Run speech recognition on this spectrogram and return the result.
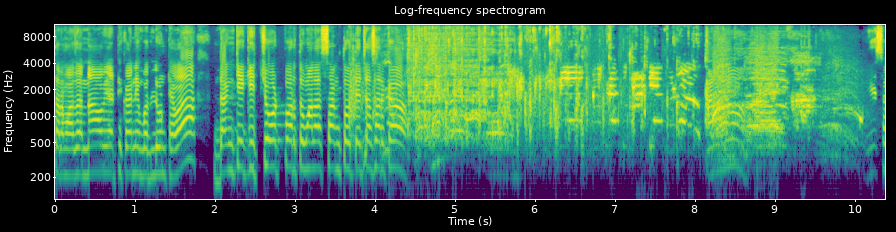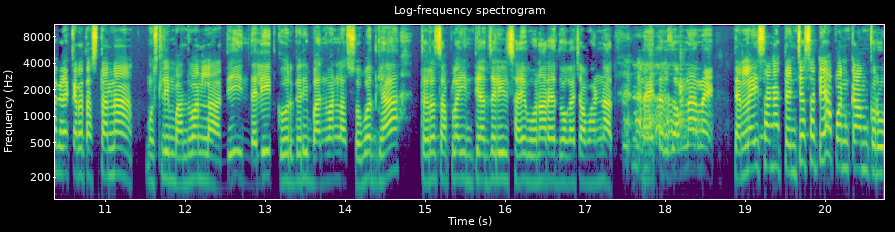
तर माझं नाव या ठिकाणी बदलून ठेवा. डंके की चोट पर तुम्हाला सांगतो त्याच्यासारखं. हे सगळं करत असताना मुस्लिम बांधवांना दीन दलित गोरगरीब बांधवांना सोबत घ्या. तरच आपला इम्तियाज जलील साहेब होणार आहे दोघाच्या भांडणात. नाहीतर जमणार नाही. त्यांनाही सांगा त्यांच्यासाठी आपण काम करू.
